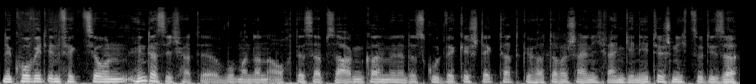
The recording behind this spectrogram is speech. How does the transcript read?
eine Covid-Infektion hinter sich hatte, wo man dann auch deshalb sagen kann, wenn er das gut weggesteckt hat, gehört er wahrscheinlich rein genetisch nicht zu dieser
